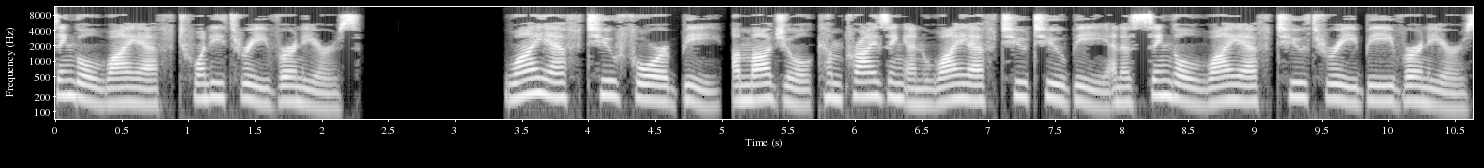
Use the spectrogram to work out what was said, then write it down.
single YF-23 verniers. YF-24B, a module comprising an YF-22B and a single YF-23B verniers.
